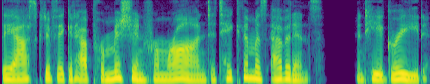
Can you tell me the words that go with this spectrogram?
They asked if they could have permission from Ron to take them as evidence, and he agreed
